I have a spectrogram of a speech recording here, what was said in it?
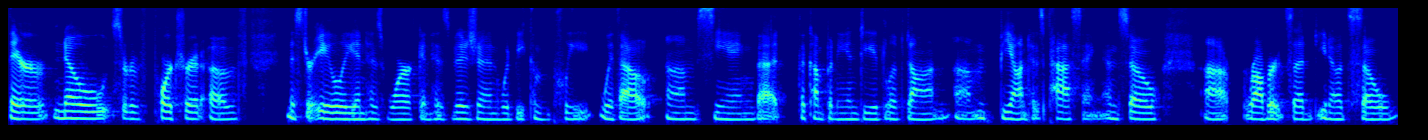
there no sort of portrait of Mr. Ailey and his work and his vision would be complete without um, seeing that the company indeed lived on um, beyond his passing. And so uh, Robert said, you know, it's so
